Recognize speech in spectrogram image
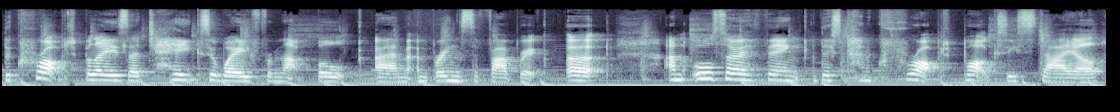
The cropped blazer takes away from that bulk um, and brings the fabric up. And also I think this kind of cropped boxy style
